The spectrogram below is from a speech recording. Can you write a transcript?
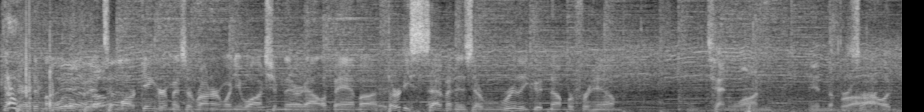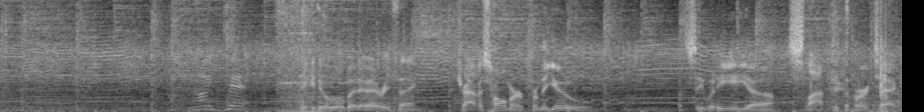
compared him a little bit to Mark Ingram as a runner when you watch him there at Alabama. 37 is a really good number for him. 10-1 in the broad. Solid. 9-10. He can do a little bit of everything. Travis Homer from the U. Let's see what he uh, slapped at the Vertec.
